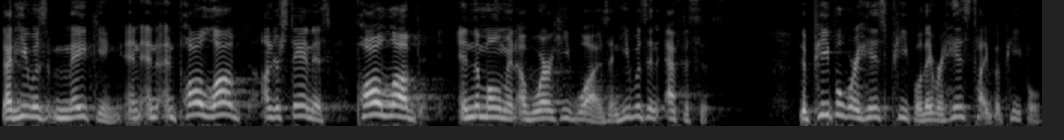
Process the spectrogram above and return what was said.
that he was making. And, and, and Paul loved, understand this, Paul loved in the moment of where he was, and he was in Ephesus. The people were his people, they were his type of people.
